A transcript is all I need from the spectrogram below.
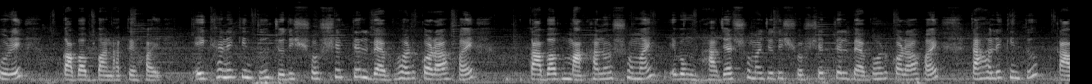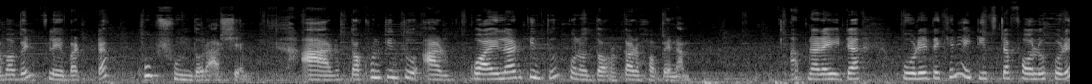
করে কাবাব বানাতে হয়। এইখানে কিন্তু যদি সর্ষের তেল ব্যবহার করা হয়, কাবাব মাখানোর সময় এবং ভাজার সময় যদি সর্ষের তেল ব্যবহার করা হয়, তাহলে কিন্তু কাবাবের ফ্লেভারটা খুব সুন্দর আসে। আর তখন কিন্তু আর কয়লার কিন্তু কোনো দরকার হবে না। আপনারা এটা করে দেখেন এই টিপসটা ফলো করে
